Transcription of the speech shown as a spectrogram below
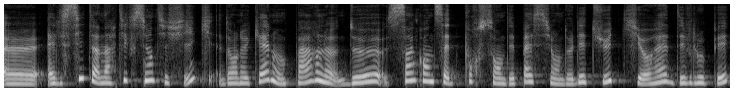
Euh, elle cite un article scientifique dans lequel on parle de 57% des patients de l'étude qui auraient développé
